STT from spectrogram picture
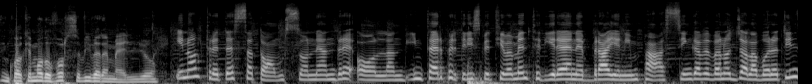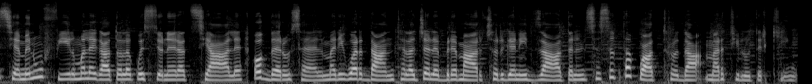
in qualche modo forse vivere meglio. Inoltre Tessa Thompson e Andre Holland, interpreti rispettivamente di Irene e Brian in Passing, avevano già lavorato insieme in un film legato alla questione razziale, ovvero Selma, riguardante la celebre marcia organizzata nel 64 da Martin Luther King.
